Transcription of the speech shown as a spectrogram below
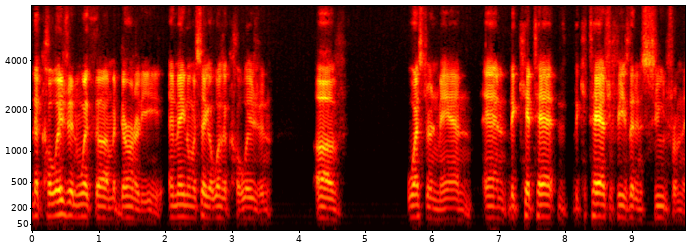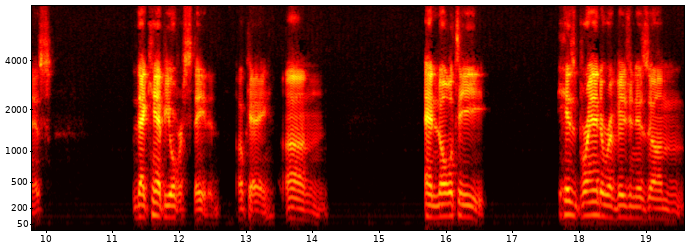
the collision with uh, modernity, and make no mistake, it was a collision of Western man and the cata- the catastrophes that ensued from this. That can't be overstated. Okay, um, and Nolte, his brand of revisionism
